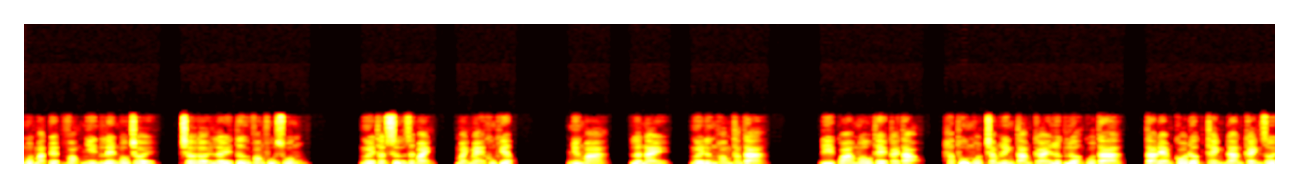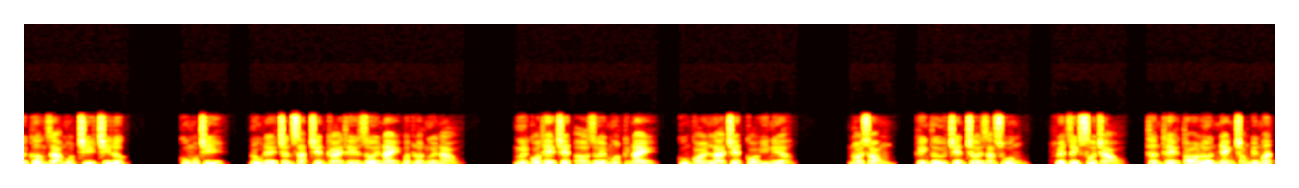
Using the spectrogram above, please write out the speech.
một mặt tuyệt vọng nhìn lên bầu trời, chờ đợi lấy tử vong phủ xuống. Ngươi thật sự rất mạnh mạnh mẽ khủng khiếp. Nhưng mà, lần này, ngươi đừng hòng thắng ta. Đi qua mẫu thể cải tạo, hấp thu một trăm linh tám cái lực lượng của ta ta đem có được thành đan cảnh giới cường giả một chỉ chi lực. Cùng một chỉ, đủ để chấn sát trên cái thế giới này bất luận người nào. Ngươi có thể chết ở dưới một cách này, cũng coi là chết có ý nghĩa. Nói xong, kinh từ trên trời giáng xuống, huyết dịch sôi trào, thân thể to lớn nhanh chóng biến mất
